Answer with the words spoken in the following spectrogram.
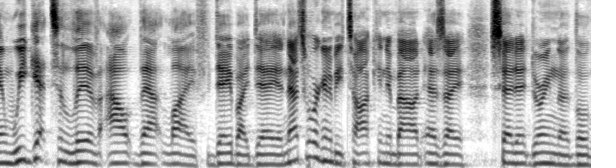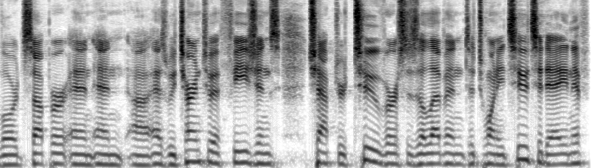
and we get to live out that life day by day. And that's what we're going to be talking about as i said it during the, the lord's supper and, and uh, as we turn to ephesians chapter 2 verses 11 to 22 today. And if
